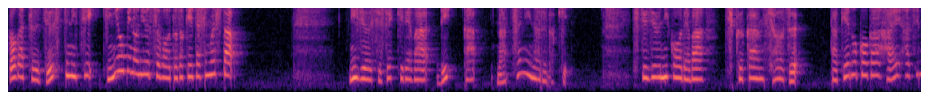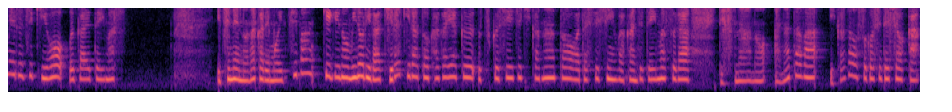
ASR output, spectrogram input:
5月17日金曜日のニュースをお届けいたしました。二十四節気では立夏、夏になる時。七十二項では竹管小図、タケノコが生え始める時期を迎えています。一年の中でも一番木々の緑がキラキラと輝く美しい時期かなと私自身は感じていますが、リスナーのあなたはいかがお過ごしでしょうか？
